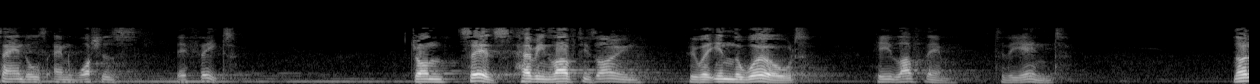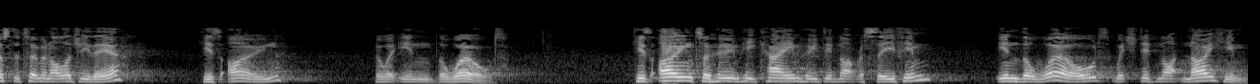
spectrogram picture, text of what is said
sandals and washes their feet. John says, having loved his own who were in the world, he loved them to the end. Notice the terminology there. His own who were in the world. His own to whom he came who did not receive him, in the world which did not know him.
